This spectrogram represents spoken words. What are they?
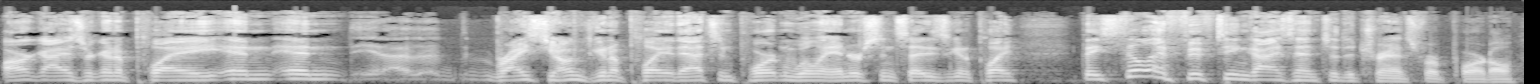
our guys are going to play, and, and you Bryce Young's going to play. That's important. Will Anderson said he's going to play. They still had 15 guys enter the transfer portal.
